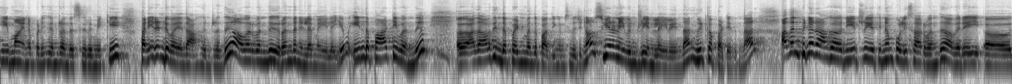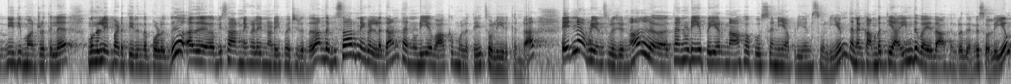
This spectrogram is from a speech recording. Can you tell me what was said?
ஹீமா எனப்படுகின்ற அந்த சிறுமிக்கு பனிரெண்டு வயதாகின்றது. அவர் வந்து இறந்த நிலைமையிலையும் இந்த பாட்டி வந்து அதாவது இந்த பெண் வந்து பார்த்தீங்கன்னு சொல்லி சொன்னால் சுயநினைவின்றிய நிலையிலேயும் தான் மீட்கப்பட்டிருந்தார். அதன் பின்னராக நேற்றைய தினம் போலீசார் வந்து அவரை நீதிமன்றத்தில் முன்னிலைப்படுத்தி இருந்த பொழுது அது விசாரணைகளை நடைபெற்றிருந்தது. அந்த விசாரணைகளில் தான் தன்னுடைய வாக்குமூலத்தை சொல்லியிருக்கின்றார். என்ன அப்படின்னு சொல்லி சொன்னால் தன்னுடைய பெயர் நாகபூசணி அப்படின்னு சொல்லியும் தனக்கு ஐம்பத்தி ஐந்து வயதாகின்றது என்று சொல்லியும்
